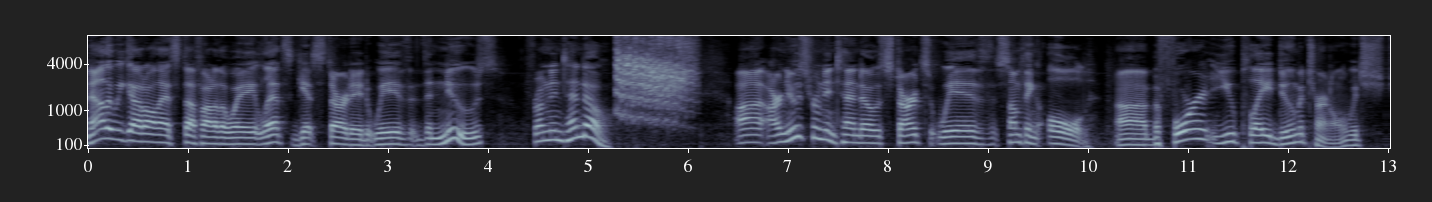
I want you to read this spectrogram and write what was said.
now that we got all that stuff out of the way, let's get started with the news from Nintendo. our news from Nintendo starts with something old uh, before you play Doom Eternal, which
